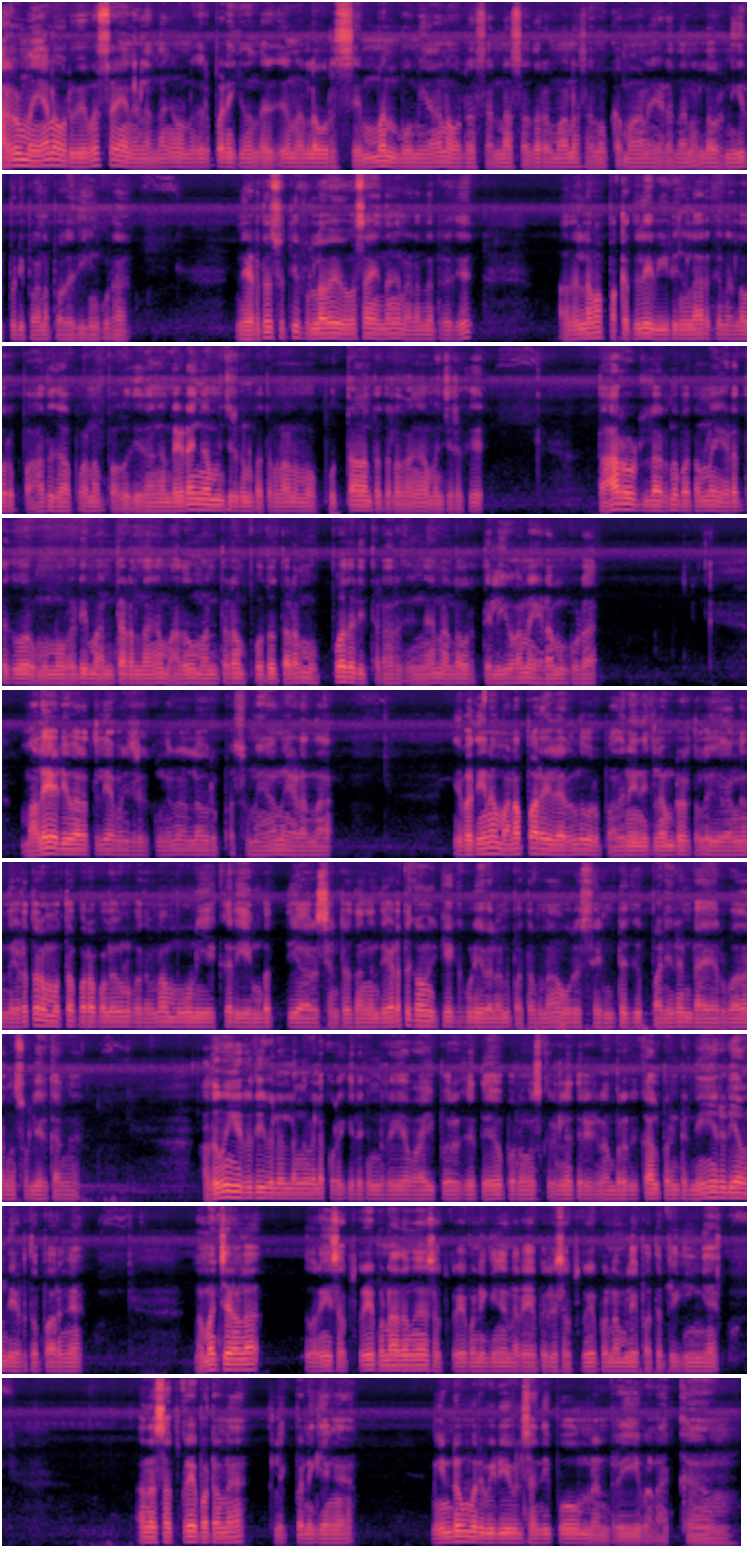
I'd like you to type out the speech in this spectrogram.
அருமையான ஒரு விவசாய நிலம் தாங்க ஒன்று விற்பனைக்கு வந்திருக்கு. நல்ல ஒரு செம்மண் பூமியான ஒரு சன்ன சதுரமான சமக்கமான இடம் தான் நல்ல ஒரு நீர்ப்பிடிப்பான பகுதியும் கூட. இந்த இடத்த சுற்றி ஃபுல்லாகவே விவசாயம் தாங்க நடந்துகிட்ருக்கு அது இல்லாமல் பக்கத்துலேயே வீடுங்களாக இருக்குது நல்ல ஒரு பாதுகாப்பான பகுதி தாங்க. இந்த இடம் எங்கே அமைஞ்சிருக்குன்னு பார்த்தோம்னா நம்ம புத்தானத்தத்தில் தாங்க அமைஞ்சிருக்கு. தார் ரோட்டில் இருந்து பார்த்தோம்னா இடத்துக்கு ஒரு முந்நூறு அடி மண் தடம் தாங்க. அதுவும் மண் தடம் பொது தடம் முப்பது அடி தடம் இருக்குதுங்க நல்ல ஒரு தெளிவான இடமும் கூட. மலை அடிவாரத்துலேயே அமைஞ்சிருக்குங்க. நல்ல ஒரு பசுமையான இடம் தான் இது பார்த்திங்கன்னா மணப்பாறையிலேருந்து ஒரு பதினைந்து கிலோமீட்டர் தொலைவு தாங்க இந்த இடத்தோட மொத்த பரப்பளவுன்னு பார்த்தோம்னா மூணு ஏக்கர் எண்பத்தி ஆறு சென்ட் தாங்க. இந்த இடத்துக்கு அவங்க கேட்கக்கூடிய விலைன்னு பார்த்தோம்னா ஒரு சென்ட்டுக்கு பன்னிரெண்டாயிரம் ரூபா தாங்க சொல்லியிருக்காங்க. அதுவும் இறுதி விலை இல்லைங்க. விலை குறைக்கிறதுக்கு நிறைய வாய்ப்பு இருக்குது தேவைப்படுறவங்க ஸ்க்ரீனில் தெரியுற நம்பருக்கு கால் பண்ணிட்டு நேரடியாக வந்து இடத்த பாருங்கள் நம்ம சேனலை இதுவரையும் சப்ஸ்கிரைப் பண்ணாதவங்க சப்ஸ்கிரைப் பண்ணிக்கோங்க. நிறைய பேர் சப்ஸ்கிரைப் பண்ணாமலே பார்த்துட்ருக்கீங்க அந்த சப்ஸ்கிரைப் பட்டனை கிளிக் பண்ணிக்கோங்க. மீண்டும் ஒரு வீடியோவில் சந்திப்போம். நன்றி. வணக்கம்.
